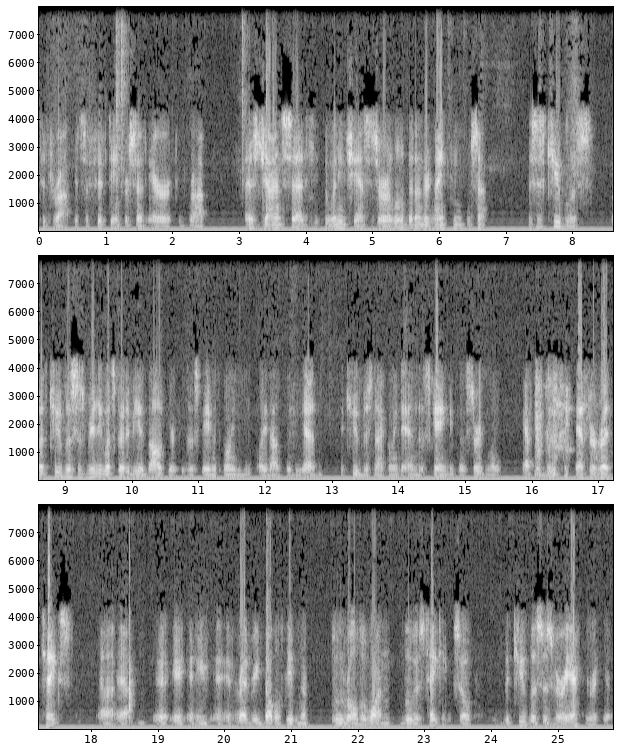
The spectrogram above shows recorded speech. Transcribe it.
to drop. It's a 15% error to drop. As John said, the winning chances are a little bit under 19%. This is cubeless, but cubeless is really what's going to be involved here because this game is going to be played out to the end. The cube is not going to end this game because certainly after blue, after red takes, uh, uh, and he, if red redoubles, even if blue rolled a one, blue is taking. So the cubeless is very accurate here.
